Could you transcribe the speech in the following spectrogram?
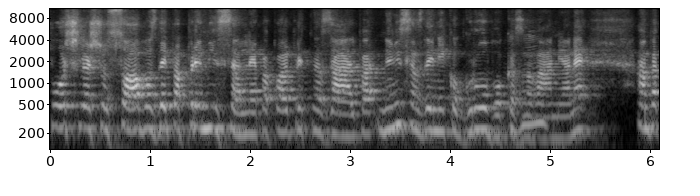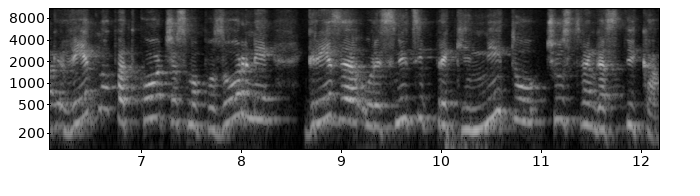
pošlješ v sobo, zdaj pa premisel, ne pa pol priti nazaj, pa ne mislim zdaj neko grobo kaznovanje. Ne? Ampak vedno pa tako, če smo pozorni, gre za v resnici prekinitev čustvenega stika,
